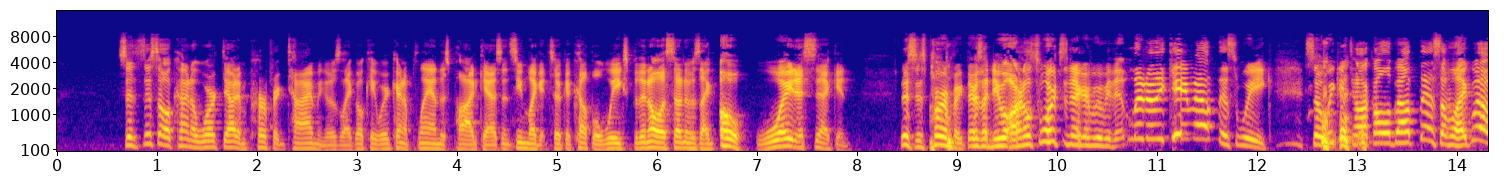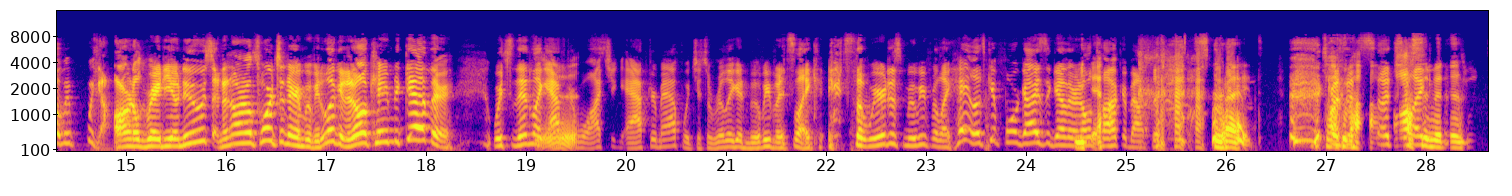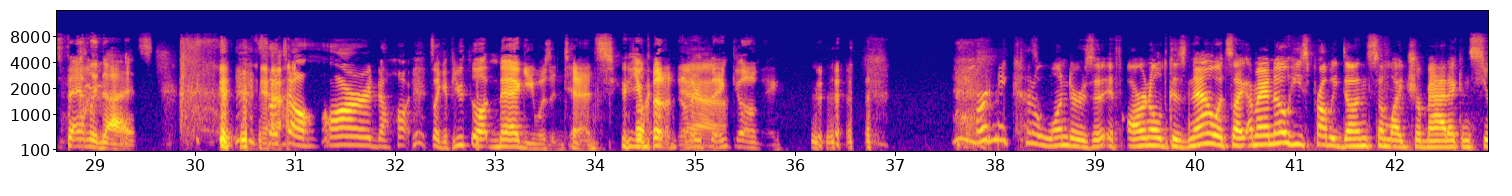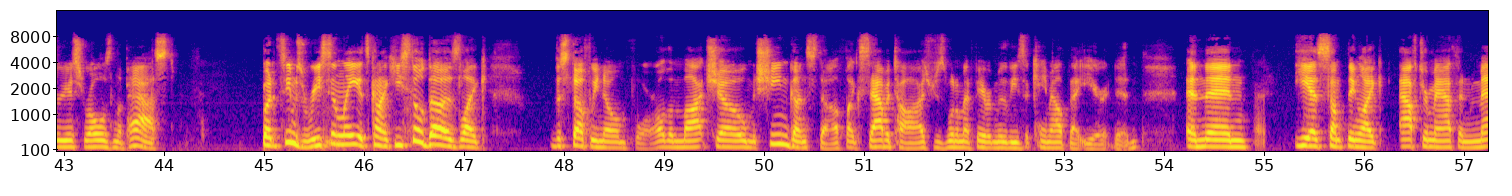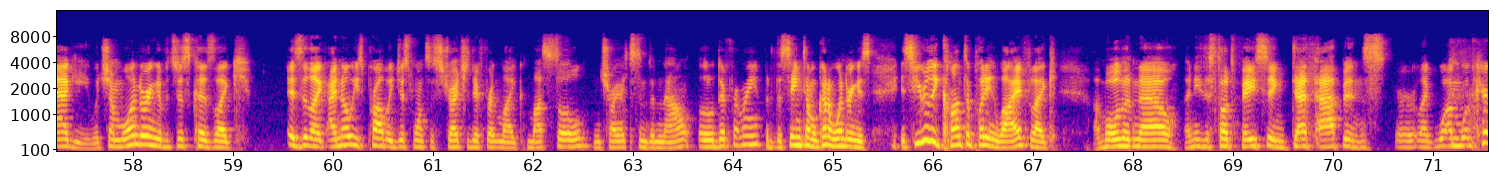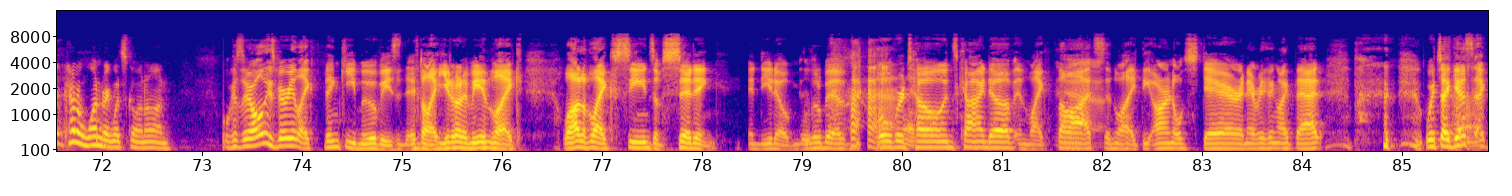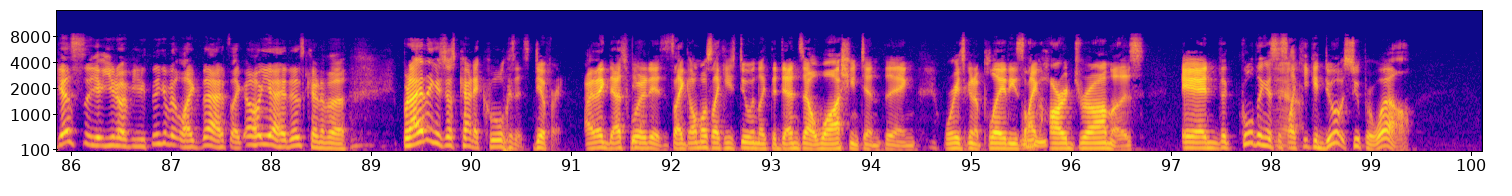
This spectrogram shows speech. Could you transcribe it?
since this all kind of worked out in perfect timing, it was like, okay, we're kind of planning this podcast, and it seemed like it took a couple weeks, but then all of a sudden it was like, oh, wait a second. This is perfect. There's a new Arnold Schwarzenegger movie that literally came out this week. So we can talk all about this. I'm like, well, we, we got Arnold Radio News and an Arnold Schwarzenegger movie. Look at it, all came together. Which then, like, after watching Aftermath, which is a really good movie, but it's like, it's the weirdest movie for like, hey, let's get four guys together and all Yeah. talk about this. right. Because Talk about it's how such awesome like it is when his family dies. it's Yeah. such a hard, hard. It's like if you thought Maggie was intense, you oh, got another Yeah. thing coming. Part of me kind of wonders if Arnold, because now it's like, I mean, I know he's probably done some like dramatic and serious roles in the past, but it seems recently it's kind of like he still does like the stuff we know him for, all the macho machine gun stuff, like Sabotage, which is one of my favorite movies that came out that year. It did, and then he has something like Aftermath and Maggie, which I'm wondering if it's just because like. Is it like I know he's probably just wants to stretch a different like muscle and try something out a little differently, but at the same time I'm kind of wondering is is he really contemplating life like I'm older now. I need to start facing death happens, or like well, I'm kind of wondering what's going on. because there are all these very like thinky movies, like you know what I mean, like a lot of like scenes of sitting and you know a little bit of overtones, kind of, and like thoughts Yeah. and like the Arnold stare and everything like that. Which I guess, Yeah. I guess you know, if you think of it like that, it's like, oh yeah, it is kind of a. But I think it's just kind of cool because it's different. I think that's what it is. It's like almost like he's doing like the Denzel Washington thing, where he's going to play these like Mhm. hard dramas. And the cool thing is, it's like he can do it super well.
